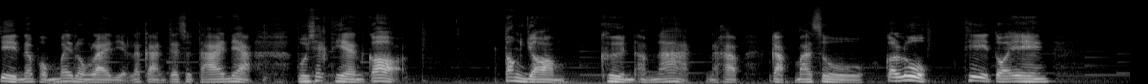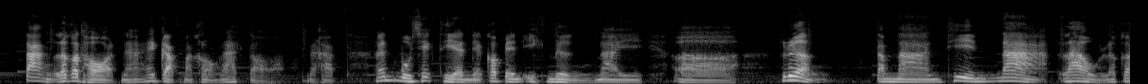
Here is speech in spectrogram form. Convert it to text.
จีนนะผมไม่ลงรายละเอียดแล้วกัน แต่สุดท้ายเนี่ยบูเช็คเทียนก็ต้องยอมคืนอำนาจนะครับ กลับมาสู่ก็ลูกที่ตัวเองตั้งแล้วก็ถอดนะให้กลับมาครองราชต่อนะครับเพราะฉะนั้นบูเช็คเทียนเนี่ยก็เป็นอีกหนึ่งในเเรื่อง ตำนานที่น่าเล่าแล้วก็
